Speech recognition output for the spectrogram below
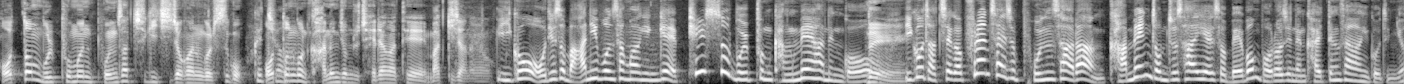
어떤 물품은 본사 측이 지정하는 걸 쓰고 그쵸. 어떤 건 가맹점주 재량한테 맡기잖아요. 이거 어디서 많이 본 상황 상황인 게 필수 물품 강매하는 거 네. 이거 자체가 프랜차이즈 본사랑 가맹점주 사이에서 매번 벌어지는 갈등 상황이거든요.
